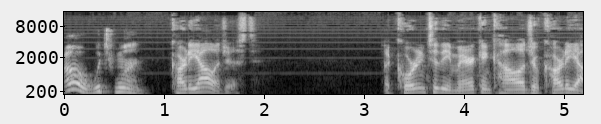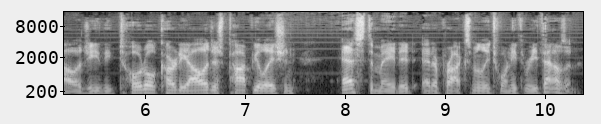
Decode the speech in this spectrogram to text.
oh, which one? Cardiologist. According to the American College of Cardiology, the total cardiologist population estimated at approximately 23,000.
